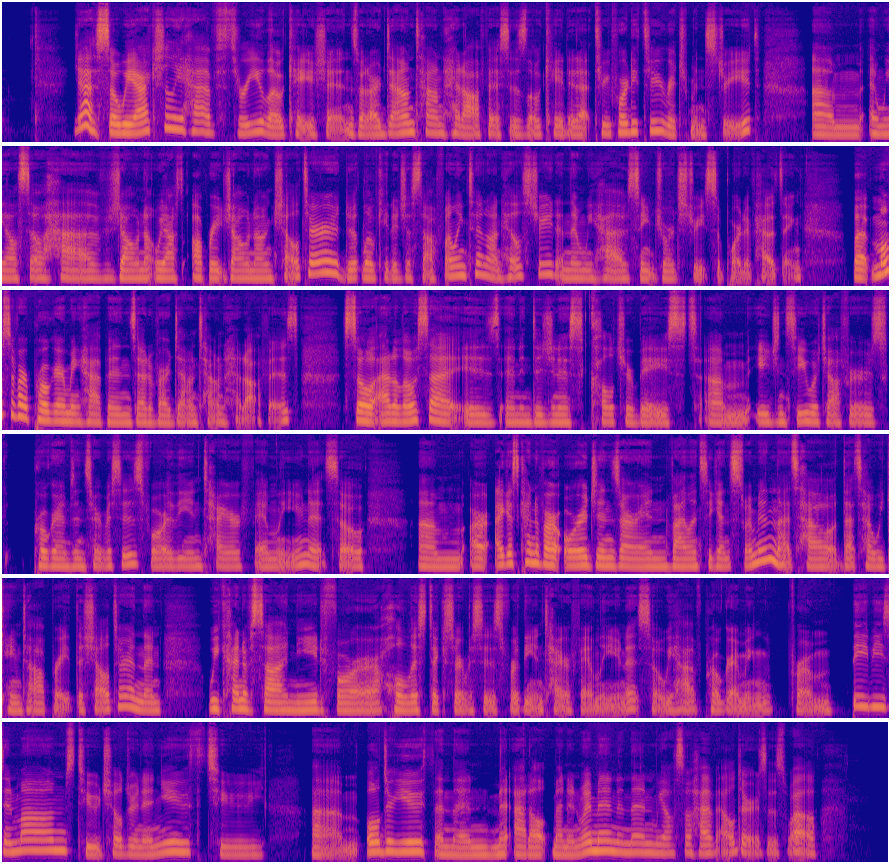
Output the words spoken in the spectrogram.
Yeah, so we actually have three locations, but our downtown head office is located at 343 Richmond Street. Um, and we also have Zhao, we operate Zhao Shelter, located just off Wellington on Hill Street, and then we have St. George Street Supportive Housing. But most of our programming happens out of our downtown head office. So Atlohsa is an Indigenous culture-based um, agency which offers programs and services for the entire family unit. So um, our I guess kind of our origins are in violence against women. That's how that's how we came to operate the shelter, and then we kind of saw a need for holistic services for the entire family unit. So we have programming from babies and moms to children and youth to um, older youth, and then adult men and women, and then we also have elders as well.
